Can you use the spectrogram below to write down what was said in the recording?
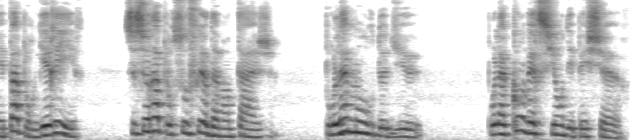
mais pas pour guérir, ce sera pour souffrir davantage, pour l'amour de Dieu, pour la conversion des pécheurs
